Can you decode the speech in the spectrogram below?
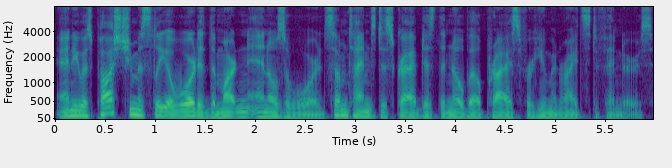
and he was posthumously awarded the Martin Ennals Award, sometimes described as the Nobel Prize for Human Rights Defenders.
